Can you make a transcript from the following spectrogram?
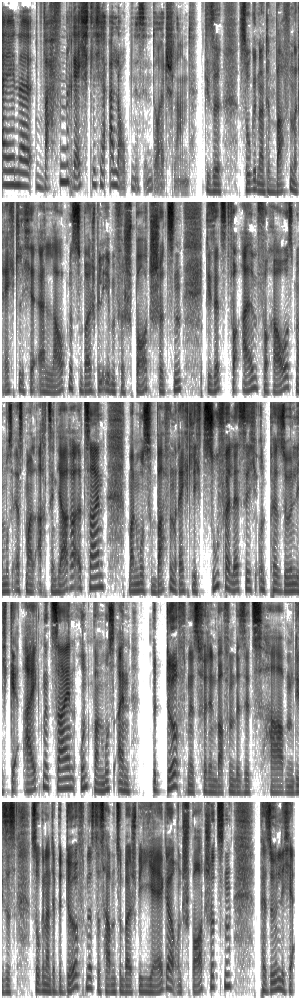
eine waffenrechtliche Erlaubnis in Deutschland. Diese sogenannte waffenrechtliche Erlaubnis, zum Beispiel eben für Sportschützen, die setzt vor allem voraus, man muss erst mal 18 Jahre alt sein, man muss waffenrechtlich zuverlässig und persönlich geeignet sein und man muss ein Bedürfnis für den Waffenbesitz haben. Dieses sogenannte Bedürfnis, das haben zum Beispiel Jäger und Sportschützen. Persönliche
